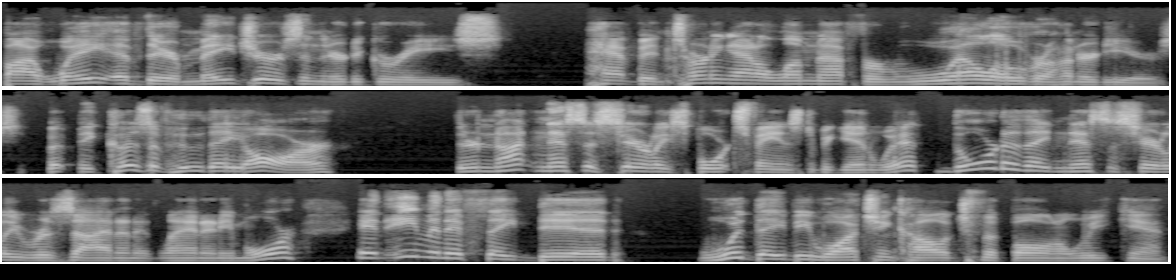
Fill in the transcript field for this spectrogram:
by way of their majors and their degrees, have been turning out alumni for well over 100 years. But because of who they are, they're not necessarily sports fans to begin with, nor do they necessarily reside in Atlanta anymore. And even if they did, would they be watching college football on a weekend?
